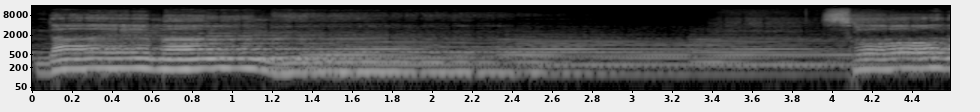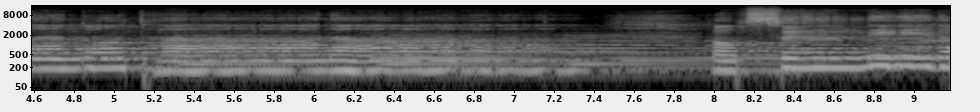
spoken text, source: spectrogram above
나의 마음은 선한 것 하나 없습니다.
